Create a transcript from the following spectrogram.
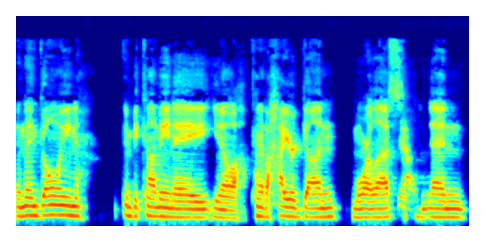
and then going and becoming a, you know, kind of a hired gun more or less. Yeah. And then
